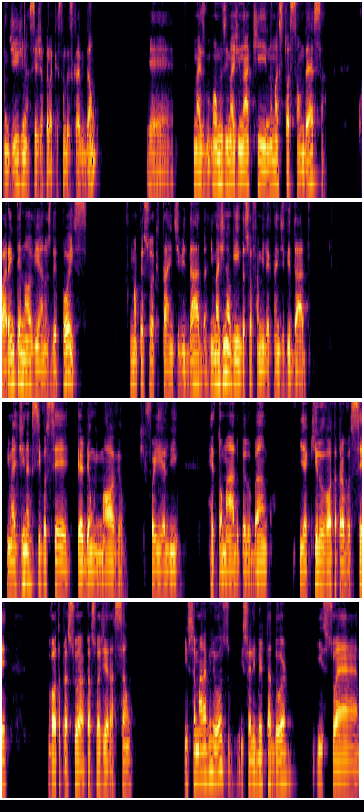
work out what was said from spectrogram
indígenas, seja pela questão da escravidão. É, mas vamos imaginar que numa situação dessa, 49 anos depois, uma pessoa que está endividada, imagina alguém da sua família que está endividado, Imagina se você perdeu um imóvel que foi ali retomado pelo banco e aquilo volta para você, volta para sua para sua geração. Isso é maravilhoso, isso é libertador, isso é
